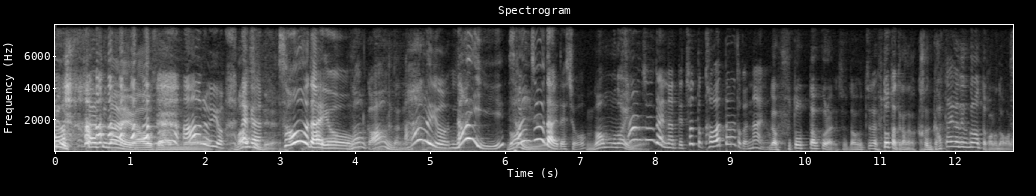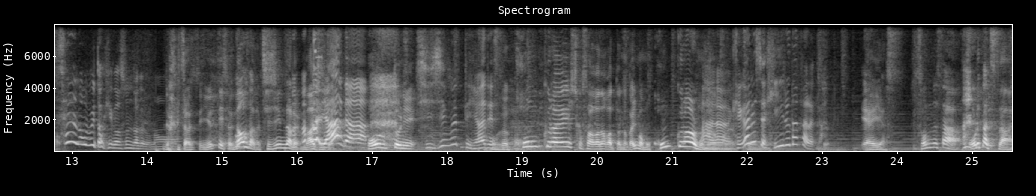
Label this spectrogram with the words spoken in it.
いうの聞きたくないあおさんもあるよ。マジで。そうだよ。なんかあんだね。あるよ。ない？ないよ ?30 代でしょ？なんもないよ。30代になってちょっと変わったなとかないの？だ太ったくらいですよ。だ太ったってかなんかガタイがでかくなったからだから。背伸びた気がするんだけどな。言っていいですよ。奈緒さんが縮んだのよ マジで。やだ本当に。縮むって嫌ですね。こんくらいしか差がなかった。らなんか今もうこんくらいあるもんねあなんかね。怪我れしはヒールだからか。いやいやそんなさ俺たちさ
